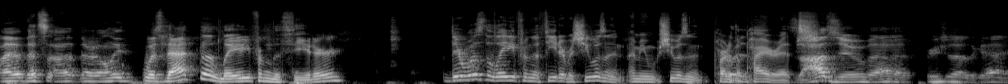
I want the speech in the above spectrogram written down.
I, that's uh, the only. Was that the lady from the theater? There was the lady from the theater, but she wasn't. I mean, she wasn't part of the pirates. Zazu, but I'm pretty sure that was a guy.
